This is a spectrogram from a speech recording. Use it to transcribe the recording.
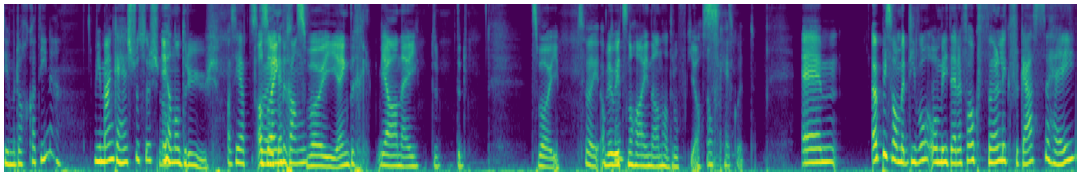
Tun wir doch gerade rein. Wie viele hast du sonst noch? Ich habe noch drei. also, ich habe zwei. Also eigentlich zwei. Eigentlich, ja, nein, zwei. Zwei, Weil ich jetzt noch einen an drauf gejasst. Okay, gut. Ähm, etwas, was wir, die Woche, was wir in dieser Folge völlig vergessen haben,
